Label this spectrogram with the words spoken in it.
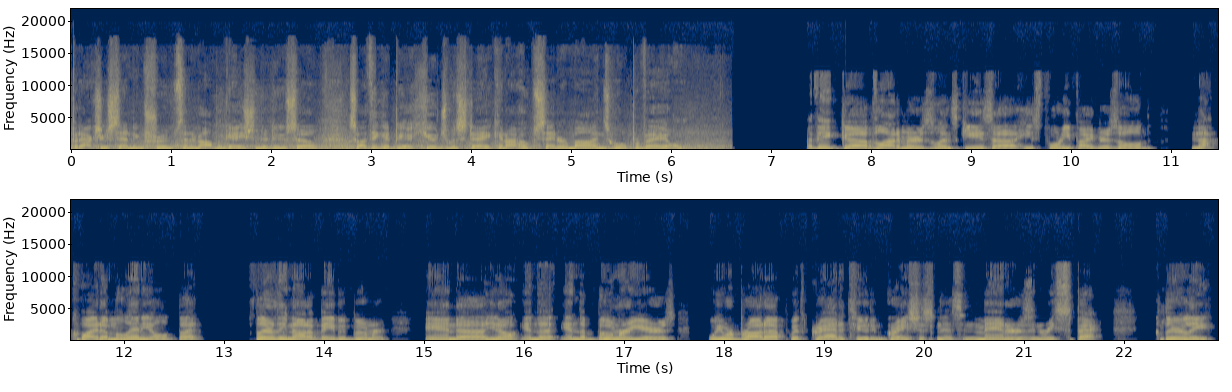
but actually sending troops and an obligation to do so. So I think it'd be a huge mistake, and I hope saner minds will prevail. I think uh, Vladimir Zelensky is uh, he's 45 years old, not quite a millennial, but clearly not a baby boomer. And uh, you know, in the in the boomer years, we were brought up with gratitude and graciousness and manners and respect. Clearly,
